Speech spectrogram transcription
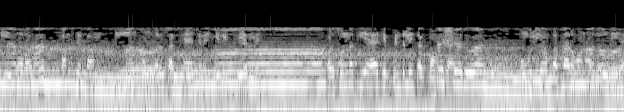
کی طرف کم سے کم تین انگل تک کھینچ لیں۔ یہ بھی پھیر لیں۔ اور سنت یہ ہے کہ پنڈلی تک پہنچ جائے انگلیوں کا سر ہونا ضروری ہے۔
